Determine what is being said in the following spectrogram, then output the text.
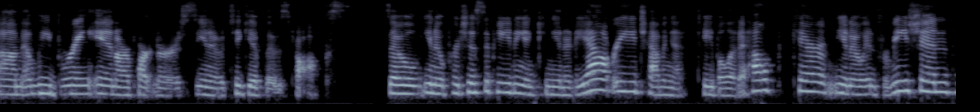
Um, and we bring in our partners, you know, to give those talks. So, you know, participating in community outreach, having a table at a healthcare, you know, information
